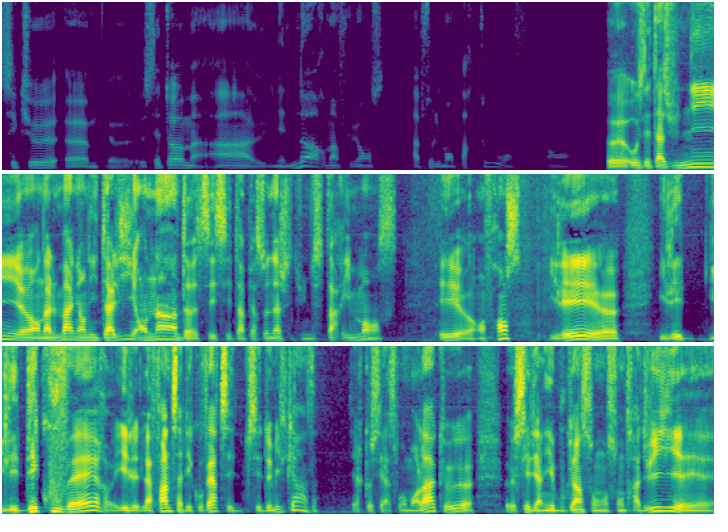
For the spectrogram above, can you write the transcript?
c'est que euh, euh, cet homme a une énorme influence absolument partout. Aux États-Unis, en Allemagne, en Italie, en Inde, c'est un personnage, c'est une star immense. Et en France, il est, il est, il est découvert. Et la fin de sa découverte, c'est 2015. C'est-à-dire que c'est à ce moment-là que ces derniers bouquins sont, traduits et,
